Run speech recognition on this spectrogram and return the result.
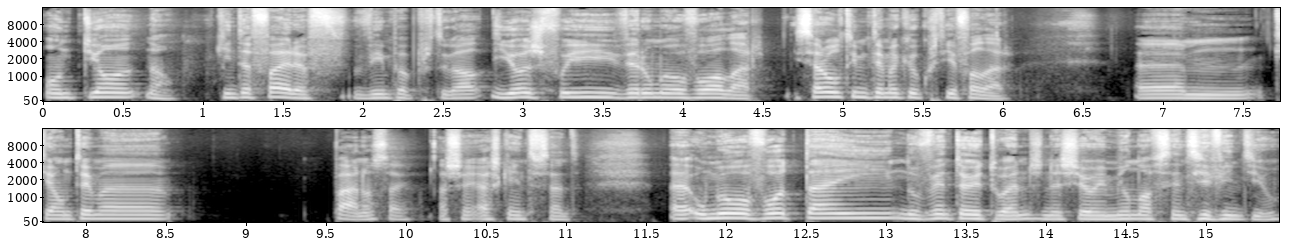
ontem, on- não, quinta-feira vim para Portugal e hoje fui ver o meu avô ao lar. Isso era o último tema que eu curtia falar. Ahm, que é um tema, pá, não sei, acho, acho que é interessante. Ah, o meu avô tem 98 anos, nasceu em 1921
